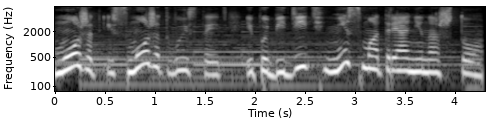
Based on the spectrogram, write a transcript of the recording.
может и сможет выстоять и победить, несмотря ни на что.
